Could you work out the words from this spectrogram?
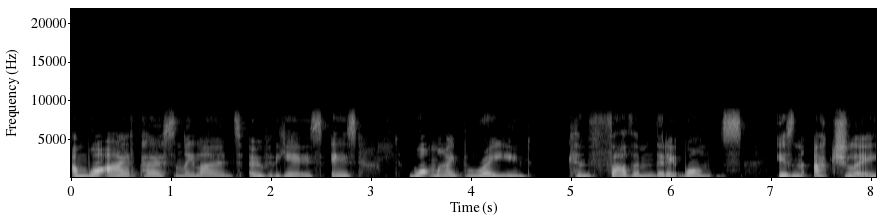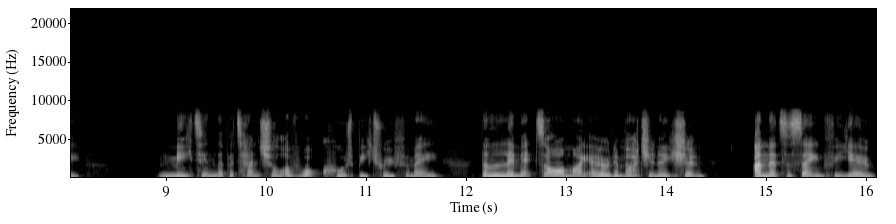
And what I've personally learned over the years is what my brain can fathom that it wants isn't actually meeting the potential of what could be true for me. The limits are my own imagination. And that's the same for you.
